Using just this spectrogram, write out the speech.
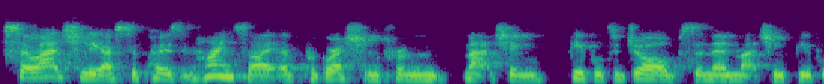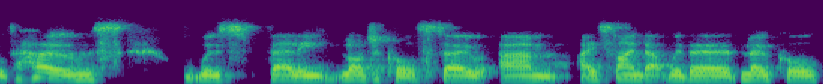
So actually, I suppose in hindsight, a progression from matching people to jobs and then matching people to homes was fairly logical. So um, I signed up with a local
